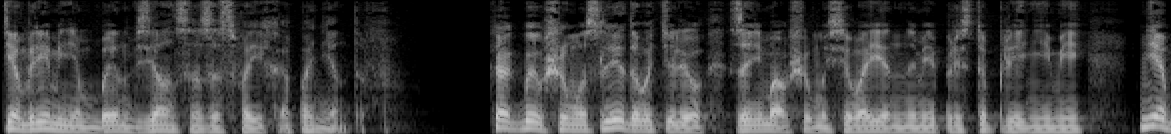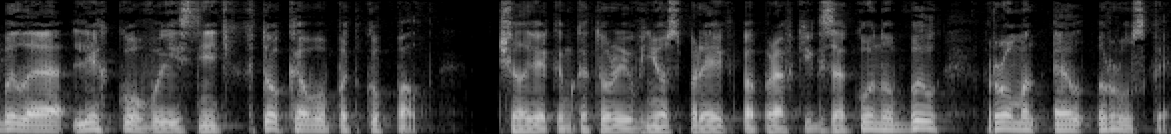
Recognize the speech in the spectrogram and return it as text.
Тем временем Бен взялся за своих оппонентов. Как бывшему следователю, занимавшемуся военными преступлениями, мне было легко выяснить, кто кого подкупал. Человеком, который внес проект поправки к закону, был Роман Л. Руско,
